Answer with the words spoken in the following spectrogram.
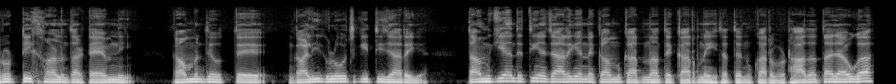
ਰੋਟੀ ਖਾਣ ਦਾ ਟਾਈਮ ਨਹੀਂ, ਕੰਮ ਦੇ ਉੱਤੇ ਗਾਲੀ ਗਲੋਚ ਕੀਤੀ ਜਾ ਰਹੀ ਹੈ। ਧਮਕੀਆਂ ਦਿੱਤੀਆਂ ਜਾ ਰਹੀਆਂ ਨੇ, ਕੰਮ ਕਰਨਾ ਤੇ ਕਰ ਨਹੀਂ ਤਾਂ ਤੈਨੂੰ ਘਰ ਬਿਠਾ ਦਿੱਤਾ ਜਾਊਗਾ।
